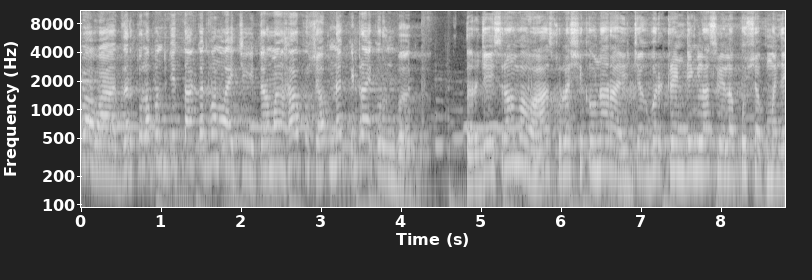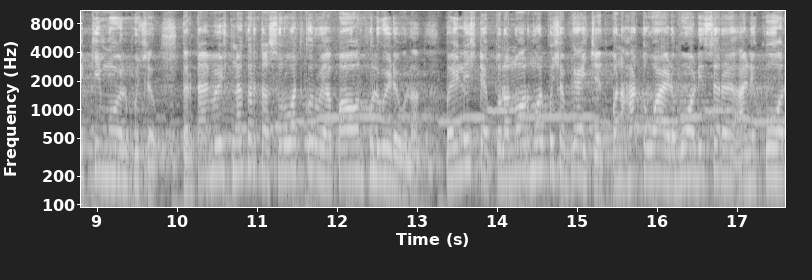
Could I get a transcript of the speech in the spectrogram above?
बाबा जर तुला पण तुझी ताकद बनवायची तर मग हा पुशअप नक्की ट्राय करून बघ. तर जयश्राम भावा आज तुला शिकवणार आहे जगभर ट्रेंडिंगला असलेला पुशअप म्हणजे किमोएल पुशअप. तर टाइम वेस्ट न करता सुरुवात करूया पॉवरफुल व्हिडिओला पहिली स्टेप तुला नॉर्मल पुशअप घ्यायचे आहेत पण हात वाईड बॉडी सरळ आणि कोअर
